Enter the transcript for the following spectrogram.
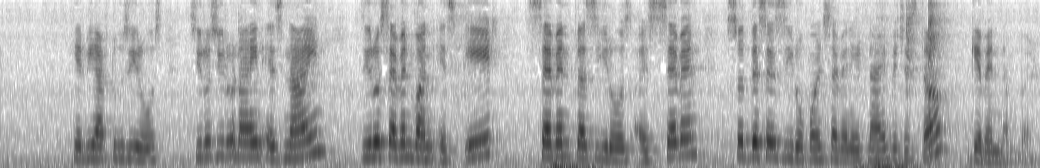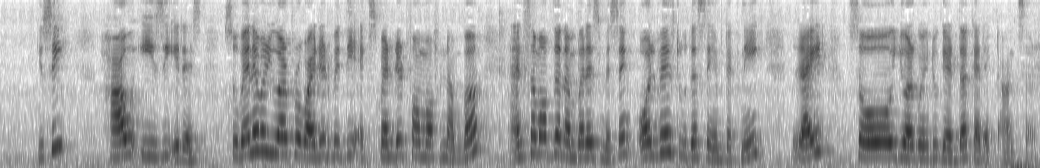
Here we have two zeros. 009 is 9 071 is 8 7 plus zeros is 7 so this is 0.789 which is the given number. You see how easy it is. So whenever you are provided with the expanded form of number and some of the number is missing always do the same technique right? So you are going to get the correct answer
